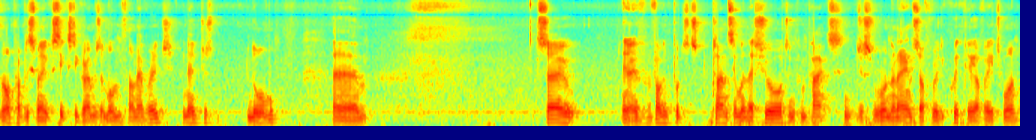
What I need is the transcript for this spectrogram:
I'll probably smoke 60 grams a month on average, you know, just normal. Um, so, you know, if I can put plants in where they're short and compact and just run an ounce off really quickly off each one,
